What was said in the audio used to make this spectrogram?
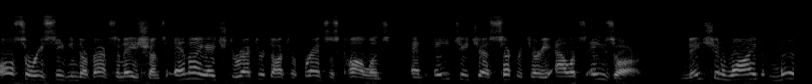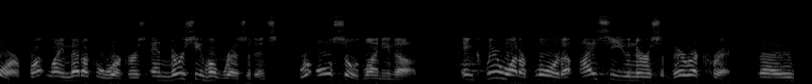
Also receiving their vaccinations, NIH Director Dr. Francis Collins and HHS Secretary Alex Azar. Nationwide, more frontline medical workers and nursing home residents were also lining up. In Clearwater, Florida, ICU nurse Vera Crick. I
